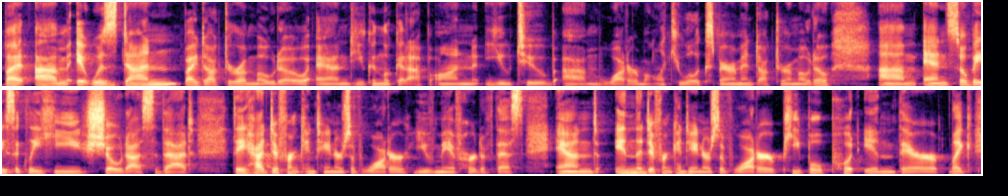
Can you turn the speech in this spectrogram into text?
but um, it was done by Dr. Emoto, and you can look it up on YouTube. Um, water molecule experiment, Dr. Emoto. Um, and so basically, he showed us that they had different containers of water. You may have heard of this. And in the different containers of water, people put in their like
